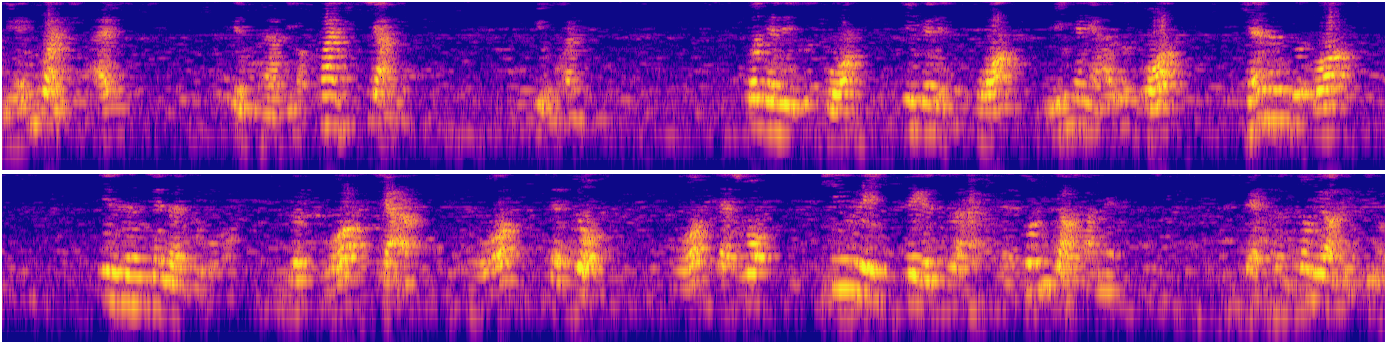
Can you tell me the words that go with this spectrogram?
连贯起来，变成了一个欢喜下面有关。昨天的是我，今天的是我，明天的还是我，前生是我，今生现在是我，是我想我。在做，我在说，心为这个是在宗教上面，也很重要的一种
